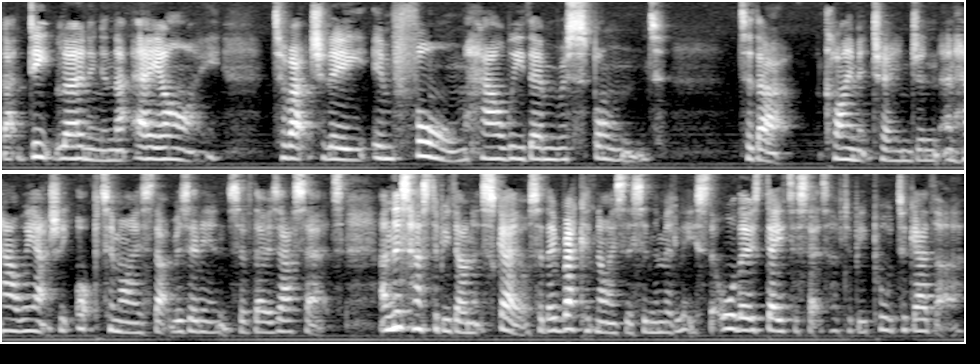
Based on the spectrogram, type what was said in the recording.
that deep learning and that AI to actually inform how we then respond to that climate change and, and how we actually optimize that resilience of those assets. And this has to be done at scale. So they recognize this in the Middle East that all those data sets have to be pulled together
